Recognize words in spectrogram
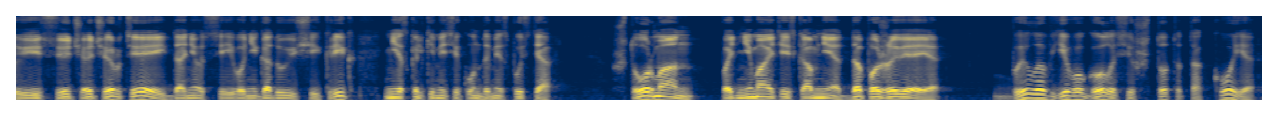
«Тысяча чертей!» — донесся его негодующий крик несколькими секундами спустя. «Штурман, поднимайтесь ко мне, да поживее!» Было в его голосе что-то такое,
